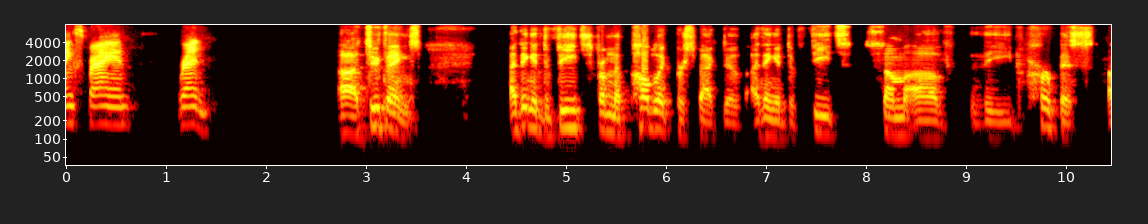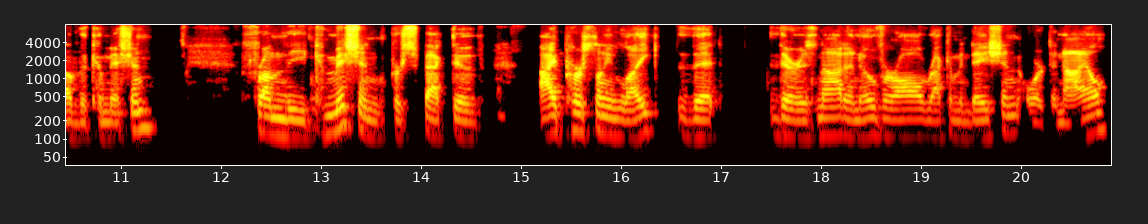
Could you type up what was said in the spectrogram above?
Thanks, Brian. Ren. Uh, two things. I think it defeats, from the public perspective, I think it defeats some of the purpose of the commission. From the commission perspective, I personally like that there is not an overall recommendation or denial.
